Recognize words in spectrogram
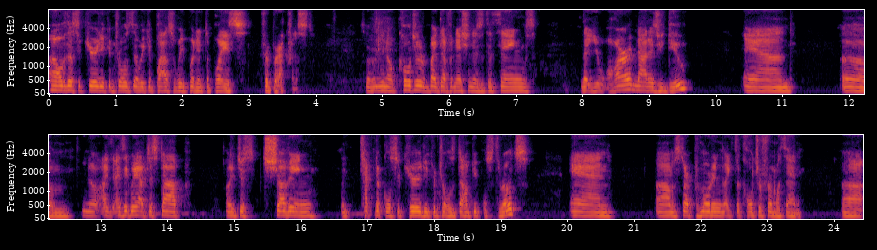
all of the security controls that we could possibly put into place for breakfast. So, you know, culture by definition is the things that you are, not as you do. And, um, you know, I, I think we have to stop like just shoving like technical security controls down people's throats and um, start promoting like the culture from within. Uh,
